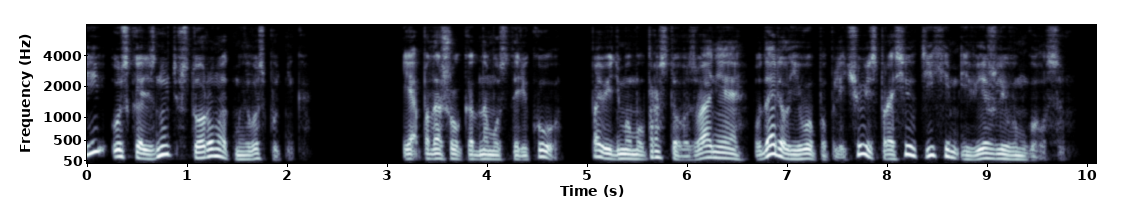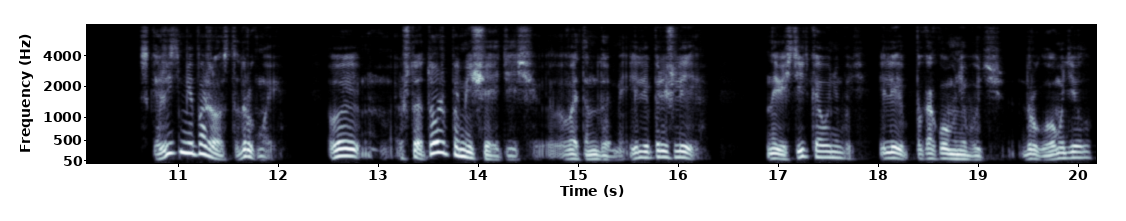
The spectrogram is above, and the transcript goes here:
и ускользнуть в сторону от моего спутника. Я подошел к одному старику, по-видимому, простого звания, ударил его по плечу и спросил тихим и вежливым голосом. «Скажите мне, пожалуйста, друг мой, вы что, тоже помещаетесь в этом доме? Или пришли навестить кого-нибудь? Или по какому-нибудь другому делу?»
